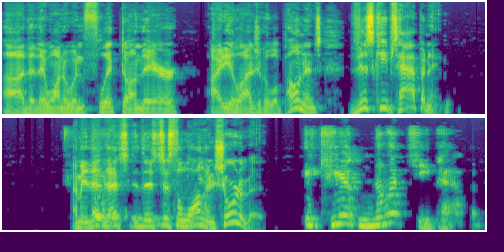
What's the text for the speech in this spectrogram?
uh, that they want to inflict on their ideological opponents, this keeps happening. I mean, that, that's that's just the long and short of it. It can't not keep happening.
